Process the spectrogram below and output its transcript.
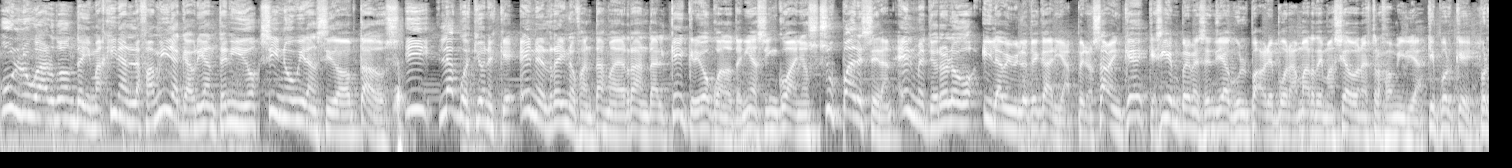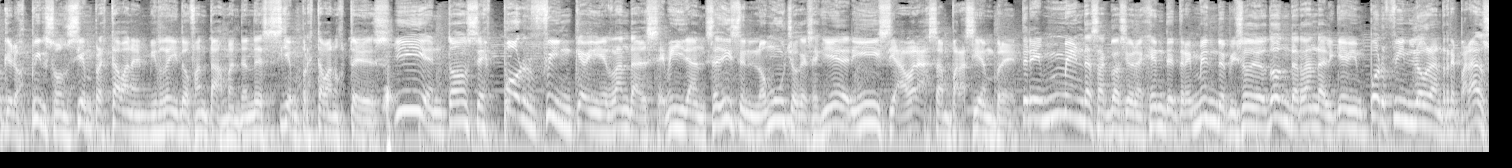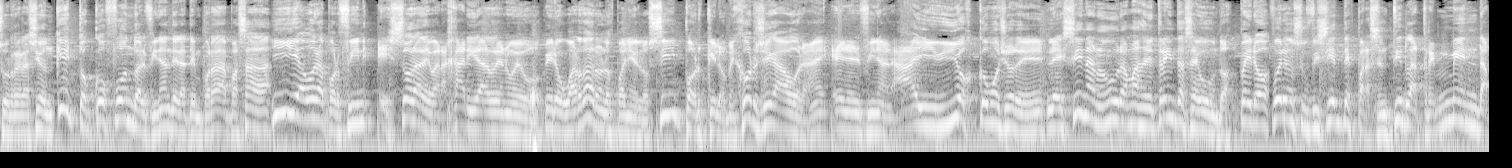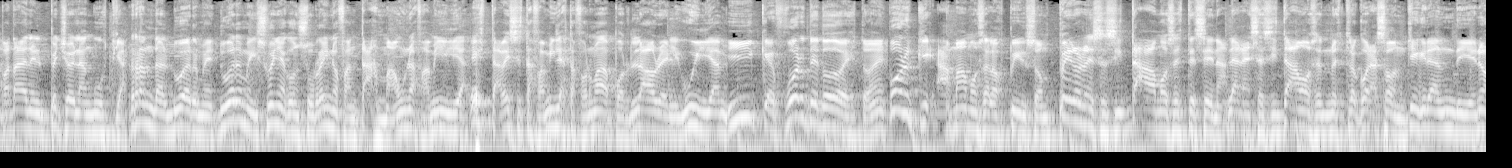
Un lugar donde imaginan la familia que habrían tenido si no hubieran sido adoptados. Y la cuestión es que en el reino fantasma de Randall, que creó cuando tenía 5 años, sus padres eran el meteorólogo y la bibliotecaria. Pero ¿saben qué? Que siempre me sentía culpable por amar demasiado a nuestra familia. ¿Que por qué? Porque los Pearson siempre estaban en mi reino fantasma, ¿entendés? Siempre estaban ustedes. Y entonces, por fin, Kevin y Randall se miran, se dicen lo mucho que se quieren y se abrazan para siempre. Tremendas actuaciones, gente, tremendo episodio donde Randall y Kevin por fin logran reparar su relación que tocó fondo al final de la temporada pasada y ahora por fin es hora de barajar y dar de nuevo. Pero guardaron los pañuelos, sí, porque lo mejor llega ahora, ¿eh? en el final. Ay Dios, cómo lloré. ¿eh? La escena no dura más de 30 segundos, pero fueron suficientes para sentir la tremenda patada en el pecho de la angustia. Randall duerme, duerme y sueña con su reino fantasma, una familia. Esta vez esta familia está formada por Laurel y William. Y qué fuerte todo esto, ¿eh? Porque amamos a los Pearson, pero necesitábamos esta escena. La necesitábamos en nuestro corazón. Qué grande y enorme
